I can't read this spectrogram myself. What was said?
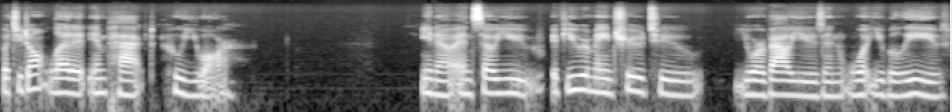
but you don't let it impact who you are. You know, and so you, if you remain true to your values and what you believe,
